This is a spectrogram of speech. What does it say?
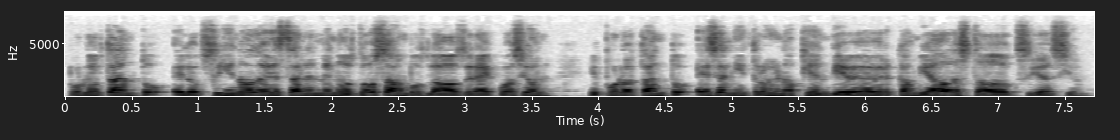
Por lo tanto, el oxígeno debe estar en menos 2 a ambos lados de la ecuación y por lo tanto es el nitrógeno quien debe haber cambiado de estado de oxidación.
